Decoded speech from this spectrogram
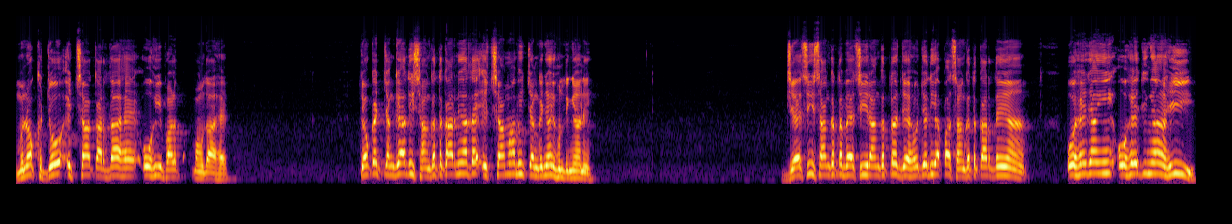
ਮਨੁੱਖ ਜੋ ਇੱਛਾ ਕਰਦਾ ਹੈ, ਉਹੀ ਫਲ ਪਾਉਂਦਾ ਹੈ। ਕਿਉਂਕਿ ਚੰਗਿਆਂ ਦੀ ਸੰਗਤ ਕਰਨੀਆਂ ਤਾਂ ਇੱਛਾਵਾਂ ਵੀ ਚੰਗੀਆਂ ਹੀ ਹੁੰਦੀਆਂ ਨੇ। ਜੈਸੀ ਸੰਗਤ, ਵੈਸੀ ਰੰਗਤ, ਜਿਹੋ ਜਿਹੀ ਆਪਾਂ ਸੰਗਤ ਕਰਦੇ ਆਂ, ਉਹੇ ਜਾਈ, ਉਹੇ ਜੀਆਂ ਹੀ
